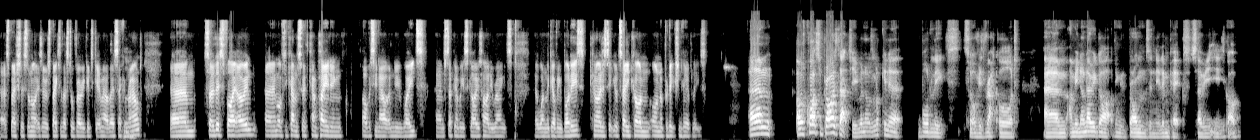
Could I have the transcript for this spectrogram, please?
uh, specialist or not is irrespective. They're still very good to get him out of their 2nd mm-hmm. round. Um, so this fight, Owen, um, obviously Callum Smith campaigning, obviously now at a new weight, um, stepping up against a guy who's highly ranked, uh, one of the governing bodies. Can I just get your take on on a prediction here, please? Um, I was quite surprised actually when I was looking at Bauderlique's sort of his record. Um, I mean, I know he got I think it was bronze in the Olympics, so he, has got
